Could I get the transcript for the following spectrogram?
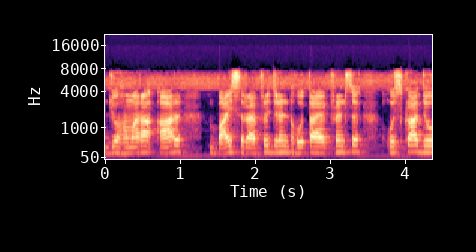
जो हमारा आर बाईस रेफ्रिजरेंट होता है फ्रेंड्स उसका जो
